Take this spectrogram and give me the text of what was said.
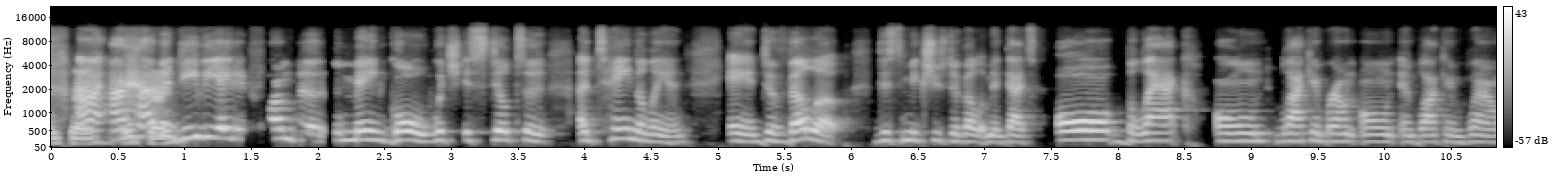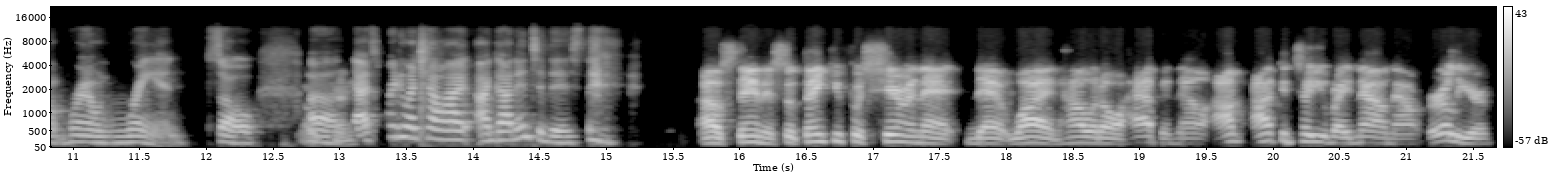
okay, I, I okay. haven't deviated from the, the, main goal which is still to attain the land and develop this mixed use development that's all black owned black and brown owned and black and brown brown ran so uh, okay. that's pretty much how I, I got into this outstanding so thank you for sharing that that why and how it all happened now i, I could tell you right now now earlier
